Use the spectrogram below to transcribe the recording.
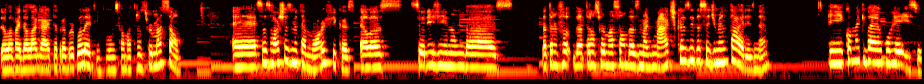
ela vai da lagarta para borboleta, então isso é uma transformação. É, essas rochas metamórficas, elas se originam das, da, da transformação das magmáticas e das sedimentares, né? E como é que vai ocorrer isso?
